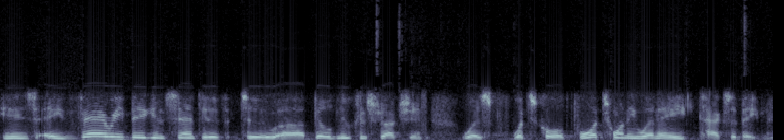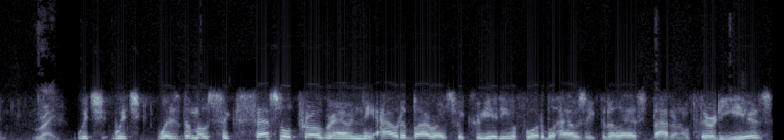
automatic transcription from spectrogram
is a very big incentive to uh, build new construction was what's called 421A tax abatement right? Which which was the most successful program in the outer boroughs for creating affordable housing for the last I don't know thirty years.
